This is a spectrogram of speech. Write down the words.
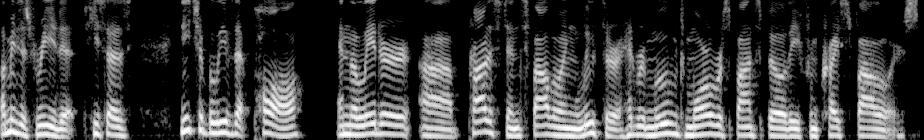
let me just read it. He says Nietzsche believed that Paul and the later uh, Protestants following Luther had removed moral responsibility from Christ followers.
